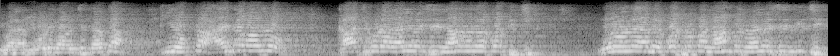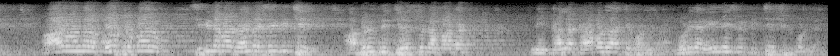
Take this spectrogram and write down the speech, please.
ఇవాళ మోడీగా వచ్చిన తర్వాత ఈ ఒక్క హైదరాబాద్లో కాచిగూడ రైల్వే స్టేషన్ నాలుగు వందల కోట్లు ఇచ్చి మూడు వందల యాభై కోట్ల రూపాయలు నాంపల్లి రైల్వే స్టేషన్కి ఇచ్చి ఆరు వందల కోట్ల రూపాయలు సికింద్రాబాద్ రైల్వే స్టేషన్కి ఇచ్చి అభివృద్ధి చేస్తున్నమాట. మీ కళ్ళ కనబడదా పడుతున్నా మోడీ గారు ఏం చేసిన ఇచ్చేసి మోడీ గారు.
